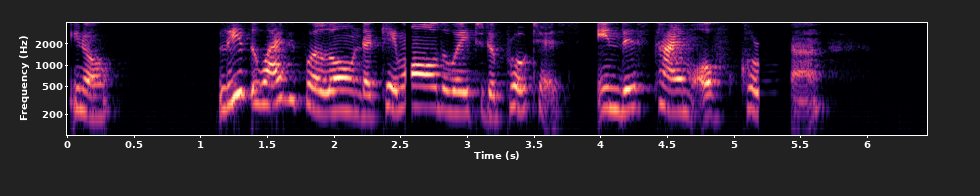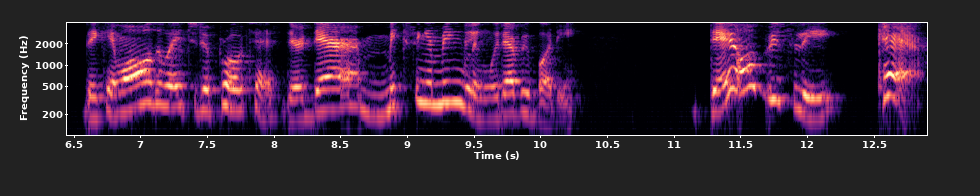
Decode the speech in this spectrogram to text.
You know, leave the white people alone that came all the way to the protest in this time of corona. They came all the way to the protest. They're there mixing and mingling with everybody. They obviously care.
